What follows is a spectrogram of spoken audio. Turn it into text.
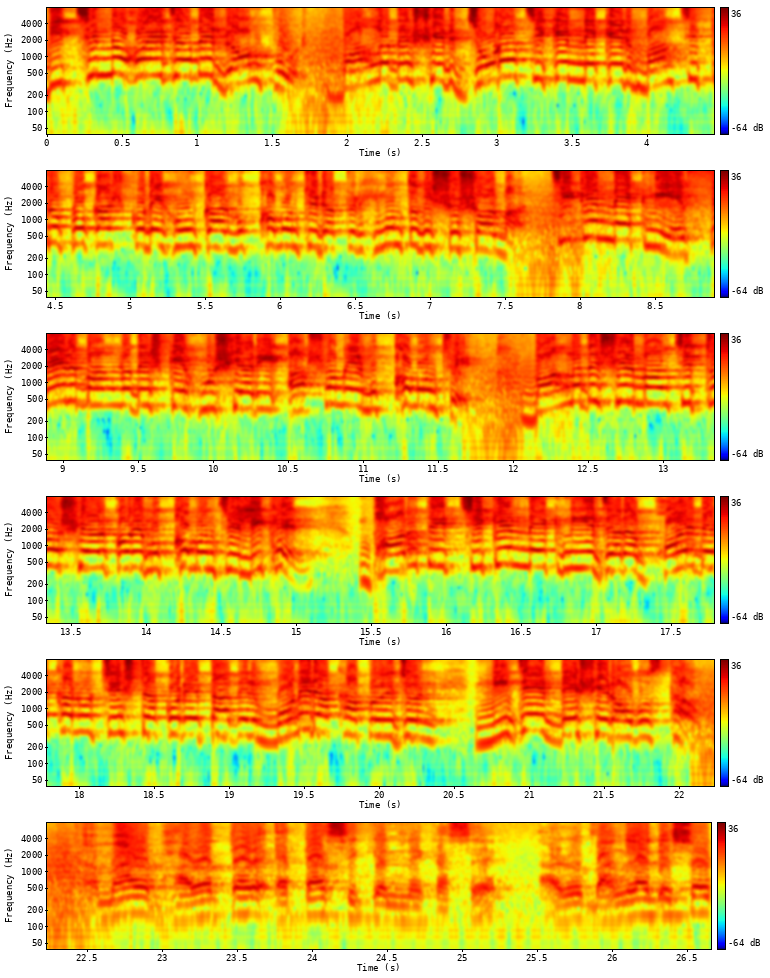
বিচ্ছিন্ন হয়ে যাবে রংপুর। বাংলাদেশের জোড়া চিকেন নেকের মানচিত্র প্রকাশ করে হুঙ্কার মুখ্যমন্ত্রী ডক্টর হিমন্ত বিশ্ব শর্মা। চিকেন নেক নিয়ে ফের বাংলাদেশকে হুঁশিয়ারি আসামের মুখ্যমন্ত্রীর। বাংলাদেশের মানচিত্র শেয়ার করে মুখ্যমন্ত্রী লিখেন ভারতের চিকেন নেক নিয়ে যারা ভয় দেখানোর চেষ্টা করে, তাদের মনে রাখা প্রয়োজন নিজের দেশের অবস্থাও। আমার ভারতের এটা চিকেন নেক আছে, আৰু বাংলাদেশৰ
